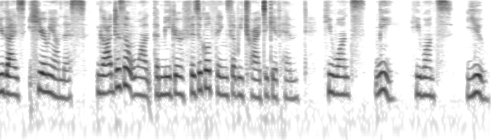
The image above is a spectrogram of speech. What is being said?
You guys, hear me on this. God doesn't want the meager physical things that we try to give Him. He wants me, He wants you.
